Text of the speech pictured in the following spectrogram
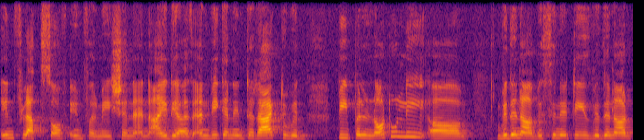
influx of information and ideas and we can interact with people not only uh, within our vicinities, within our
